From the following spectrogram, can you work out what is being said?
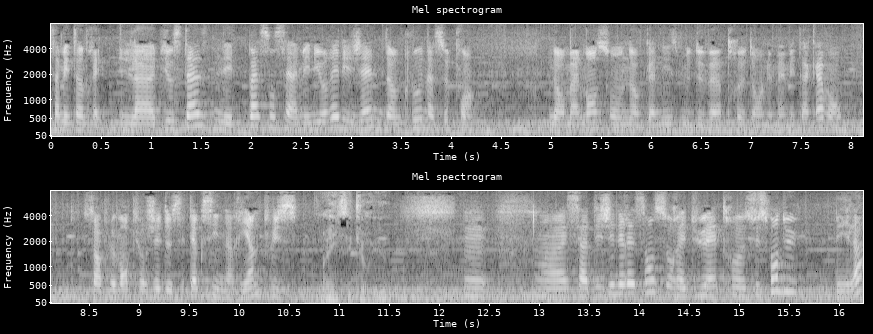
Ça m'étonnerait. La biostase n'est pas censée améliorer les gènes d'un clone à ce point. Normalement, son organisme devait être dans le même état qu'avant. Simplement purgé de ses toxines, rien de plus. Oui, c'est curieux. Hmm. Sa dégénérescence aurait dû être suspendue. Mais là,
